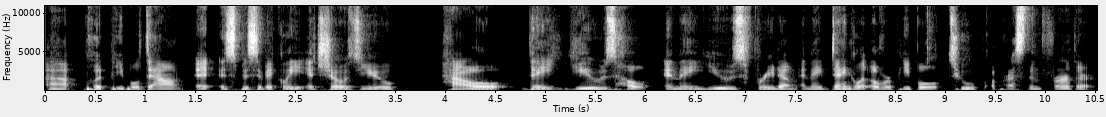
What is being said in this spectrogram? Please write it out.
uh, put people down. It, it specifically it shows you how they use hope and they use freedom and they dangle it over people to oppress them further.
